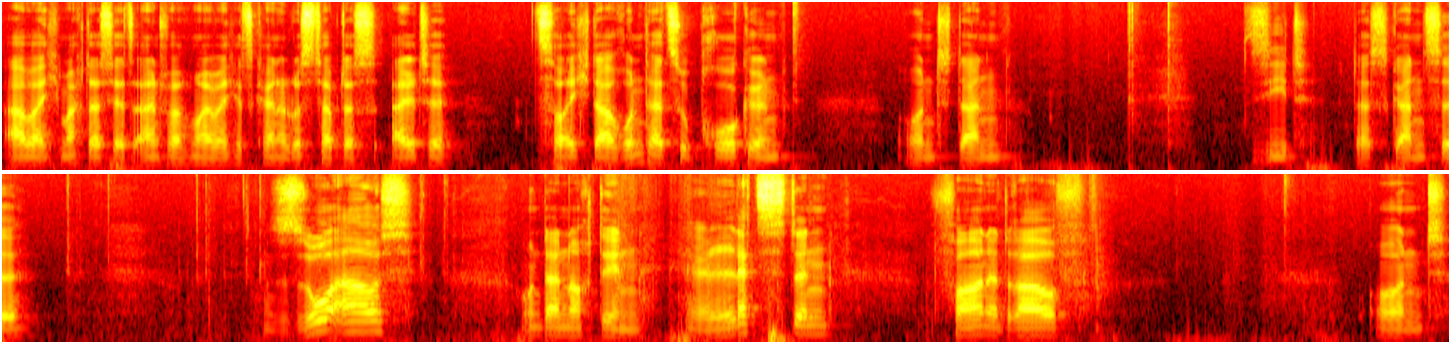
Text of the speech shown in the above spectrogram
aber ich mache das jetzt einfach mal, weil ich jetzt keine Lust habe, das alte Zeug da runter zu prokeln und dann sieht das Ganze so aus und dann noch den letzten vorne drauf und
